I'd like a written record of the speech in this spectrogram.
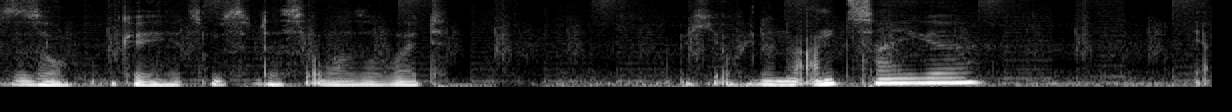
So, okay, jetzt müsste das aber soweit hier auch wieder eine Anzeige? Ja.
